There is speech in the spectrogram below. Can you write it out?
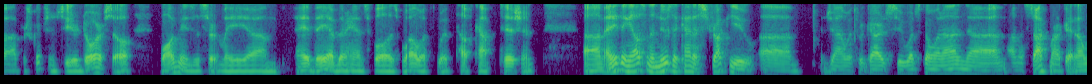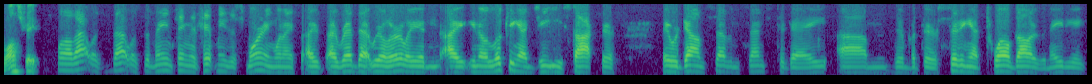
uh, prescriptions to your door. So Walgreens is certainly um, hey, they have their hands full as well with with tough competition. Um, anything else in the news that kind of struck you, um, John, with regards to what's going on, uh, on the stock market on Wall Street? Well, that was that was the main thing that hit me this morning when I I, I read that real early, and I you know looking at GE stock, they they were down seven cents today, um, they're, but they're sitting at twelve dollars and eighty eight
